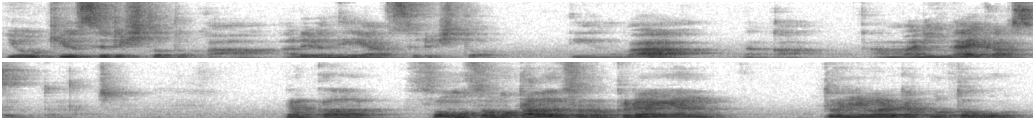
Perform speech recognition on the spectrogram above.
要求する人とか、あるいは提案する人っていうのが、なんかあんまりいないからそういうことになっちゃなんか、そもそも多分そのクライアントに言われたことを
